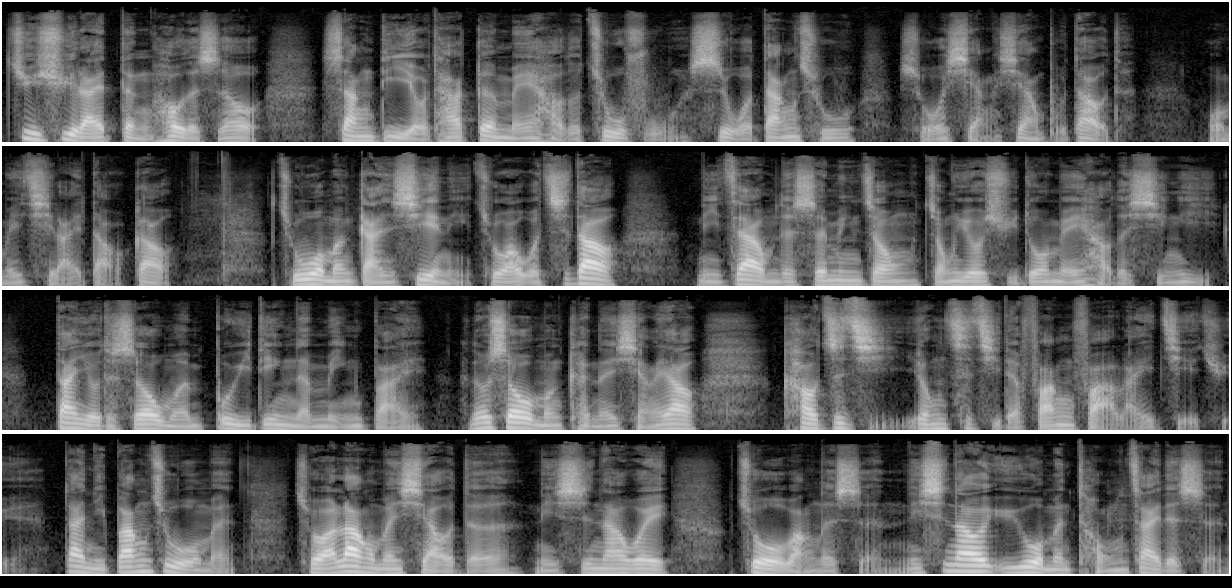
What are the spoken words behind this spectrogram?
继续来等候的时候，上帝有他更美好的祝福，是我当初所想象不到的。我们一起来祷告，主，我们感谢你，主啊，我知道你在我们的生命中总有许多美好的心意，但有的时候我们不一定能明白。很多时候，我们可能想要靠自己，用自己的方法来解决。但你帮助我们，主要让我们晓得你是那位作王的神，你是那位与我们同在的神。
